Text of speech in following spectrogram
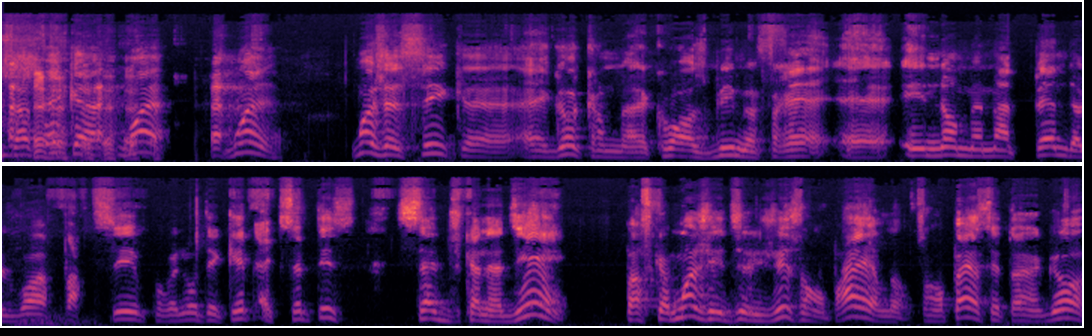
Ça fait que moi, moi, moi, je sais qu'un gars comme euh, Crosby me ferait euh, énormément de peine de le voir partir pour une autre équipe, excepté celle du Canadien. Parce que moi, j'ai dirigé son père. Là. Son père, c'est un gars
